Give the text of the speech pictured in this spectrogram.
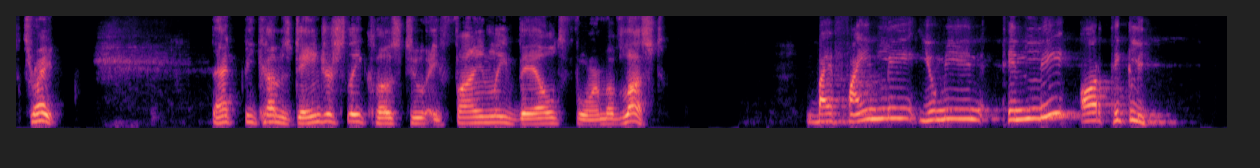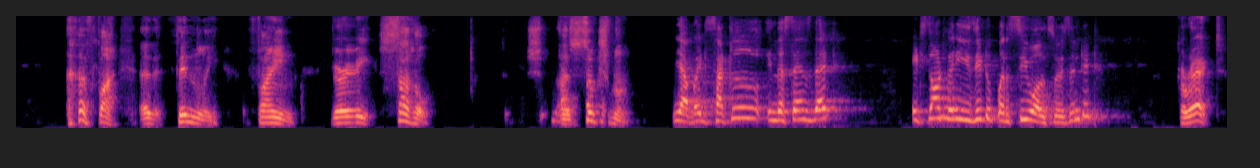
That's right. That becomes dangerously close to a finely veiled form of lust. By finely, you mean thinly or thickly? uh, thinly, fine, very subtle, uh, sukshma. Yeah, but subtle in the sense that it's not very easy to perceive, also, isn't it? Correct.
